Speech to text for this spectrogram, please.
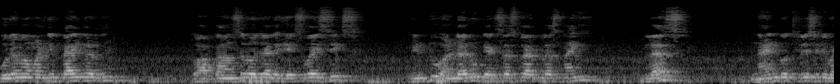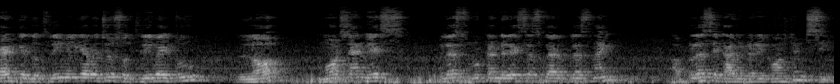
पूरे में मल्टीप्लाई कर दें तो आपका आंसर हो जाएगा x by six into under root x square plus nine plus nine को थ्री से डिवाइड किया तो थ्री मिल गया बच्चों so three by two log mod sine x plus root under x square plus nine और प्लस एक आर्बिटरी कांस्टेंट सी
